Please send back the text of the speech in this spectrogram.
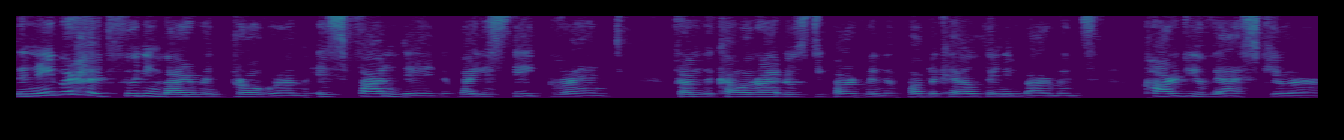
The Neighborhood Food Environment Program is funded by a state grant from the Colorado's Department of Public Health and Environment's Cardiovascular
